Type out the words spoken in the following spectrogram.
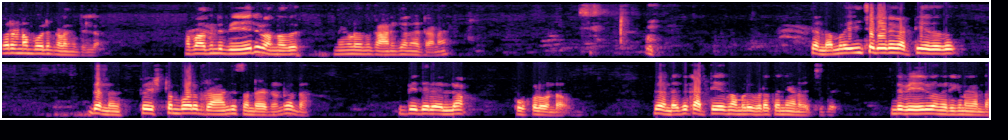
ഒരെണ്ണം പോലും കളഞ്ഞിട്ടില്ല. അപ്പോൾ അതിന്റെ വേര് വന്നത് നിങ്ങളെ ഒന്ന് കാണിക്കാനായിട്ടാണ് നമ്മൾ ഈ ചെടിയുടെ കട്ട് ചെയ്തത് ഇതുണ്ട്. ഇപ്പോൾ ഇഷ്ടംപോലെ ബ്രാഞ്ചസ് ഉണ്ടായിട്ടുണ്ട് കേട്ടോ. ഇപ്പം ഇതിലെല്ലാം പൂക്കളും ഉണ്ടാവും. ഇത് കണ്ട? ഇത് കട്ട് ചെയ്ത് നമ്മൾ ഇവിടെ തന്നെയാണ് വെച്ചത്. ഇതിന്റെ വേര് വന്നിരിക്കുന്നത് കണ്ട?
